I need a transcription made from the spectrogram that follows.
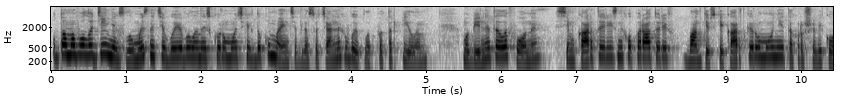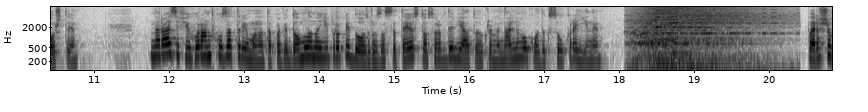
У домоволодіннях зловмисниці виявили низку румунських документів для соціальних виплат потерпілим, мобільні телефони, сім-карти різних операторів, банківські картки Румунії та грошові кошти. Наразі фігурантку затримано та повідомлено їй про підозру за статтею 149 Кримінального кодексу України. 1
